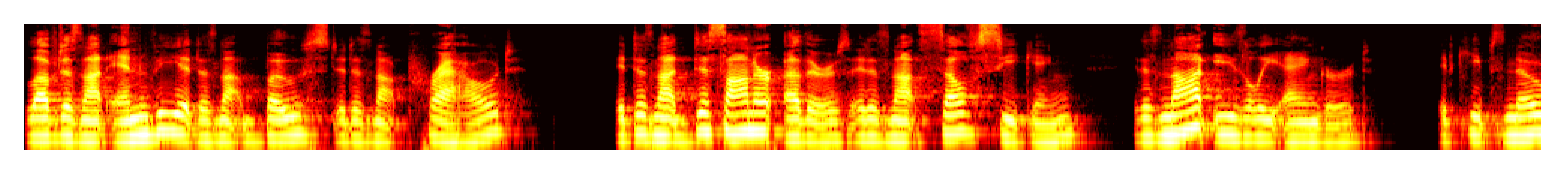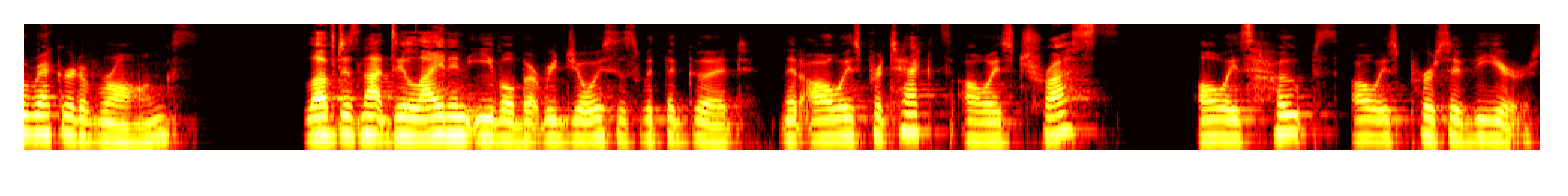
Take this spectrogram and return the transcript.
Love does not envy, it does not boast, it is not proud. It does not dishonor others. It is not self seeking. It is not easily angered. It keeps no record of wrongs. Love does not delight in evil, but rejoices with the good. It always protects, always trusts, always hopes, always perseveres.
